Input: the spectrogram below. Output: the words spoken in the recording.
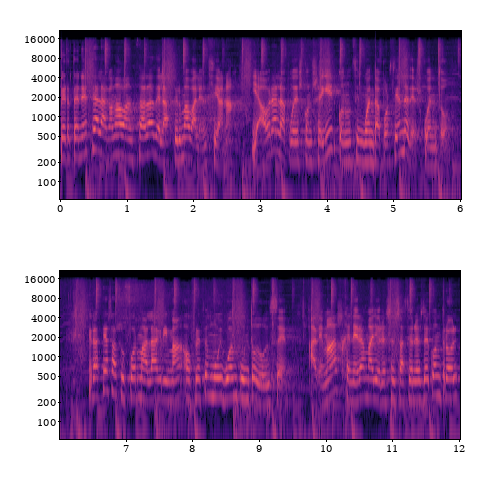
Pertenece a la gama avanzada de la firma valenciana y ahora la puedes conseguir con un 50% de descuento. Gracias a su forma lágrima ofrece un muy buen punto dulce. Además genera mayores sensaciones de control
